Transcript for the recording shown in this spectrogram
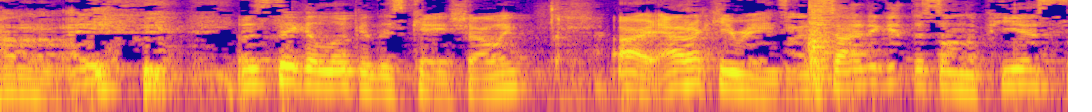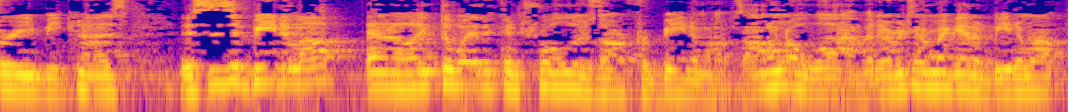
I don't know. Let's take a look at this case, shall we? Alright, Anarchy Reigns. I decided to get this on the PS3 because this is a beat 'em up, and I like the way the controllers are for beat 'em ups. I don't know why, but every time I get a beat 'em up,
